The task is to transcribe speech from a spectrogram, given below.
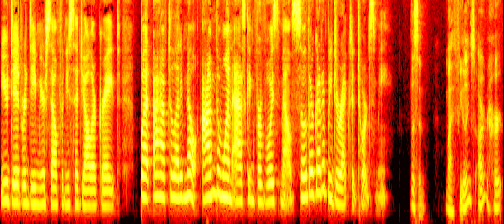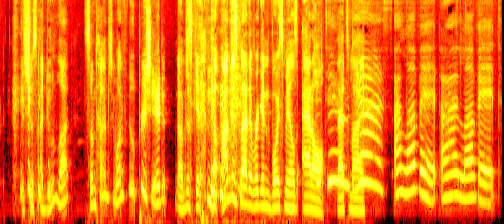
You did redeem yourself when you said y'all are great, but I have to let him know I'm the one asking for voicemails, so they're going to be directed towards me. Listen, my feelings aren't hurt. It's just I do a lot. Sometimes you want to feel appreciated. No, I'm just kidding. No, I'm just glad that we're getting voicemails at all. That's my Yes, I love it. I love it.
